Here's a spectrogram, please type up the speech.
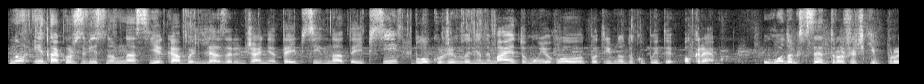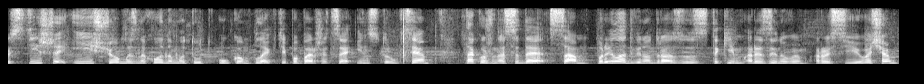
Ну і також, звісно, в нас є кабель для заряджання Type-C на Type-C. Блоку живлення немає, тому його потрібно докупити окремо. У Godox все трошечки простіше, і що ми знаходимо тут у комплекті. По-перше, це інструкція. Також у нас іде сам прилад, він одразу з таким резиновим розсіювачем.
